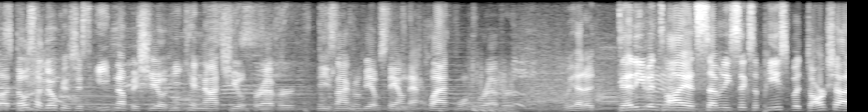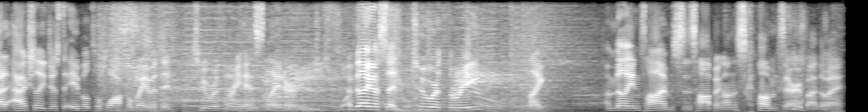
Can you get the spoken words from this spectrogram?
But those Hadokens just eating up his shield. He cannot shield forever. He's not going to be able to stay on that platform forever. We had a dead even tie at 76 apiece, but Darkshad actually just able to walk away with it two or three hits later. I feel like I've said two or three, like a million times since hopping on this commentary, by the way.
